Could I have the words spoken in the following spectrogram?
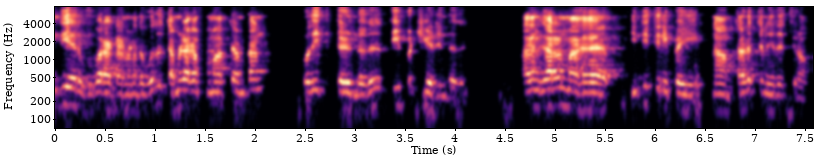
இந்திய எதிர்ப்பு போராட்டம் நடந்தபோது தமிழகம் மாத்திரம்தான் கொதித்து எழுந்தது தீப்பற்றி எரிந்தது அதன் காரணமாக இந்தி திணிப்பை நாம் தடுத்து நிறுத்தினோம்.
